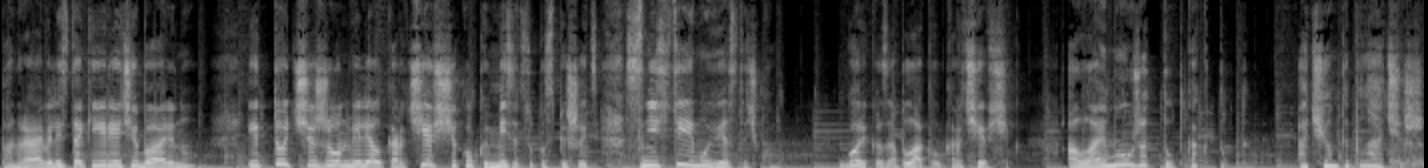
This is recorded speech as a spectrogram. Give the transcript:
Понравились такие речи барину. И тотчас же он велел корчевщику к месяцу поспешить, снести ему весточку. Горько заплакал корчевщик, а Лайма уже тут как тут. «О чем ты плачешь?»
